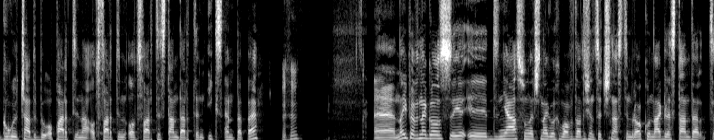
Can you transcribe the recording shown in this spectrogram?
Google Chat był oparty na otwartym, otwarty standard ten XMPP. Mhm. E, no i pewnego y, dnia słonecznego, chyba w 2013 roku, nagle standard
